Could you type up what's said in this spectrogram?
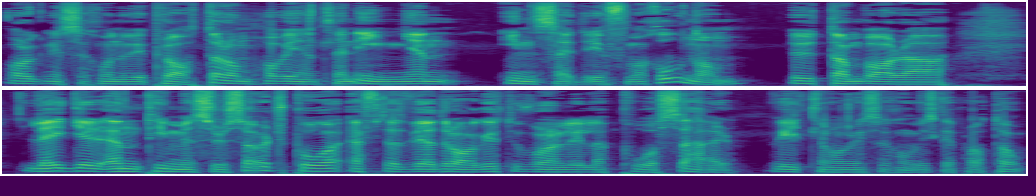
organisationer vi pratar om har vi egentligen ingen insiderinformation om, utan bara lägger en timmes research på efter att vi har dragit ur vår lilla påse här vilken organisation vi ska prata om.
